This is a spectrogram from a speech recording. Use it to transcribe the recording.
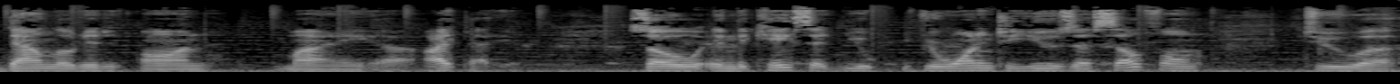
downloaded on my uh, iPad here. So in the case that you, if you're wanting to use a cell phone to uh,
